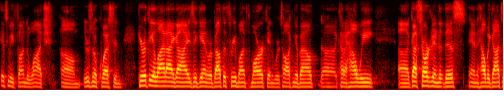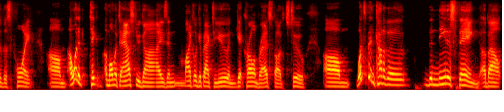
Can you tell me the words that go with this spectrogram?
it's gonna be fun to watch. Um, there's no question. Here at the Illini guys, again, we're about the three month mark, and we're talking about uh, kind of how we uh, got started into this and how we got to this point. Um, I want to take a moment to ask you guys, and Michael, get back to you and get Carl and Brad's thoughts too. Um, what's been kind of the the neatest thing about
